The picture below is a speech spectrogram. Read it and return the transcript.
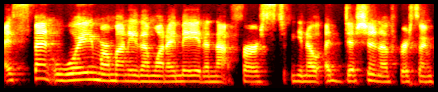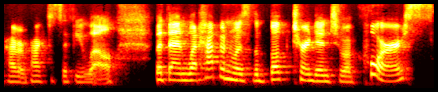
I spent way more money than what I made in that first, you know, edition of pursuing private practice, if you will. But then what happened was the book turned into a course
